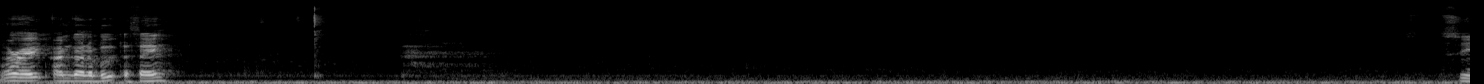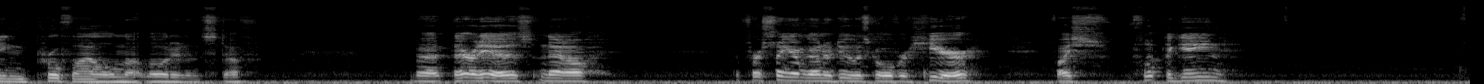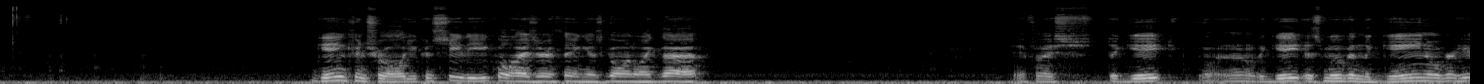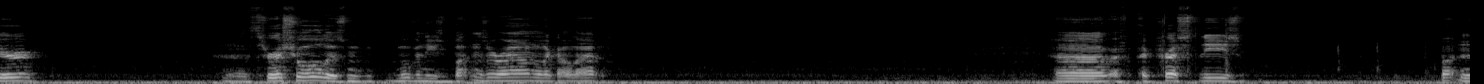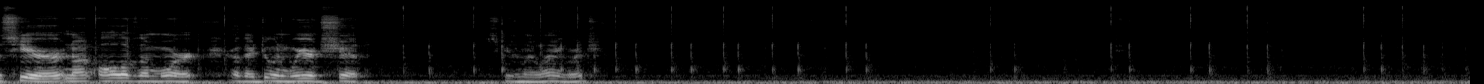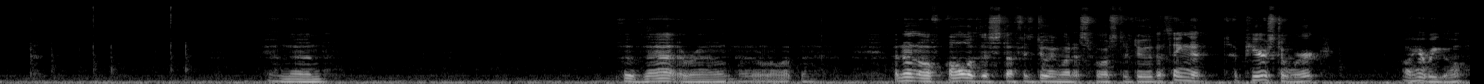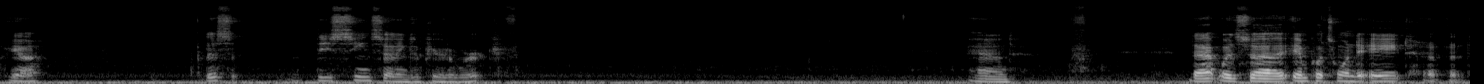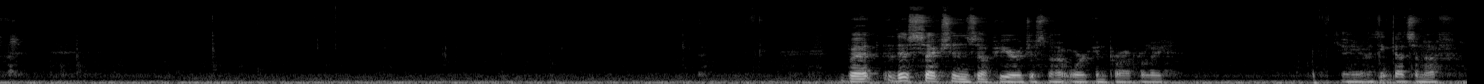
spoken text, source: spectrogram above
All right, I'm going to boot the thing. Seeing profile not loaded and stuff. But there it is. Now, the first thing I'm going to do is go over here. If I flip the gain gain control, you can see the equalizer thing is going like that. If I, the gate, uh, the gate is moving the gain over here. Uh, the threshold is moving these buttons around, like all that. Uh, I press these buttons here, not all of them work. Or they're doing weird shit. Excuse my language. And then move that around. I don't know what the, I don't know if all of this stuff is doing what it's supposed to do. The thing that appears to work, oh, here we go, yeah. This, these scene settings appear to work. And that was uh, inputs one to eight. But this section's up here just not working properly. Okay, I think that's enough.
